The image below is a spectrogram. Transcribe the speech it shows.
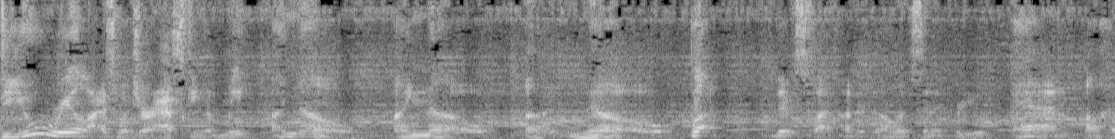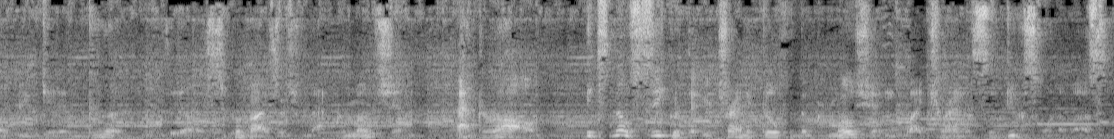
do you realize what you're asking of me? I know, I know, I know. But there's $500 in it for you, and I'll help you get in good with the other supervisors for that promotion. After all, it's no secret that you're trying to go for the promotion by trying to seduce one of us.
